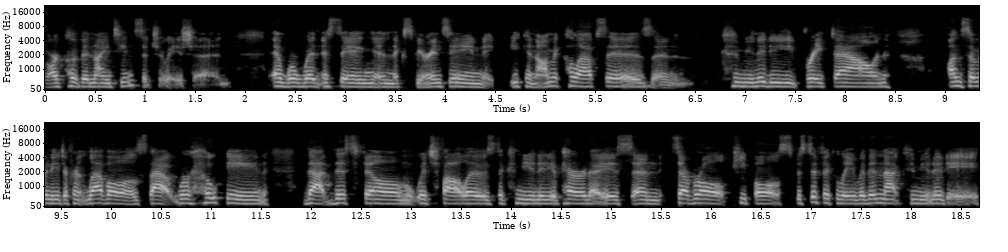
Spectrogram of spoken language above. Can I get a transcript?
our COVID 19 situation. And we're witnessing and experiencing economic collapses and community breakdown on so many different levels that we're hoping that this film, which follows the community of paradise and several people specifically within that community,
